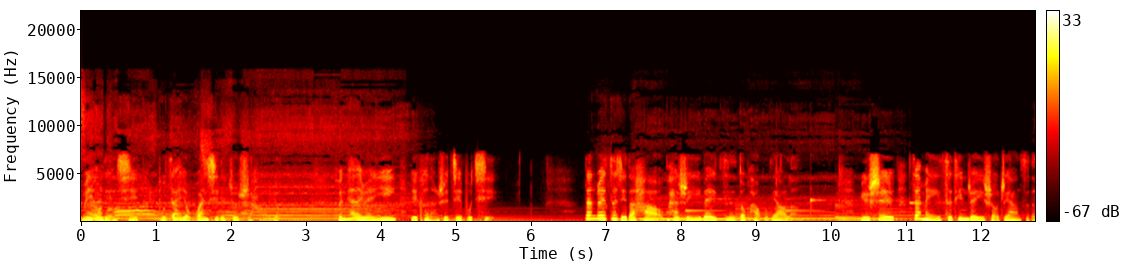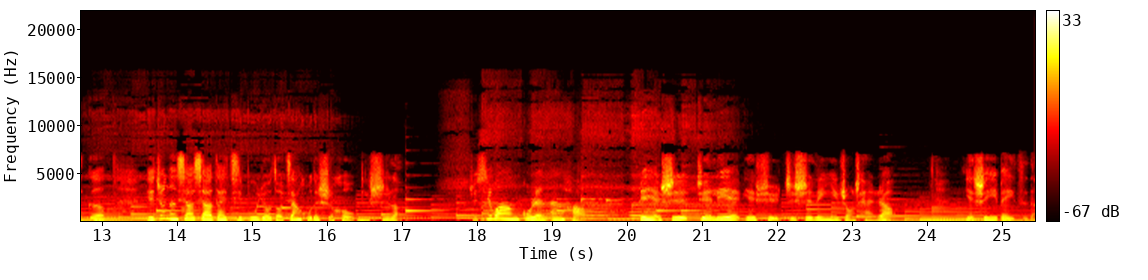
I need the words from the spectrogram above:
没有联系、不再有关系的旧时好友。分开的原因也可能是记不起，但对自己的好，怕是一辈子都跑不掉了。于是，在每一次听着一首这样子的歌，也就能笑笑在疾步游走江湖的时候迷失了。只希望故人安好，便也是决裂，也许只是另一种缠绕，也是一辈子的。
